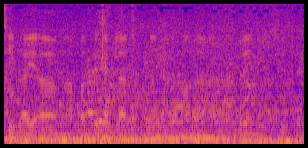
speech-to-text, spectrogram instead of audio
Pasig ay uh, pagdedeklaro ng mga drainage system.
